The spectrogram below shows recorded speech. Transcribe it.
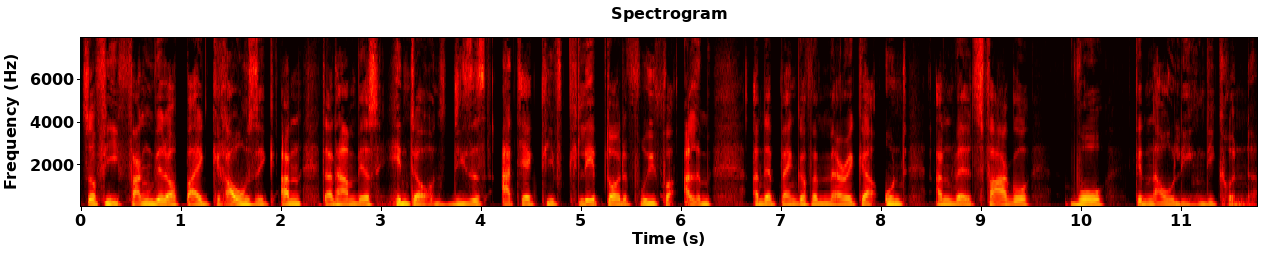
Sophie, fangen wir doch bei grausig an, dann haben wir es hinter uns. Dieses Adjektiv klebt heute früh vor allem an der Bank of America und an Wells Fargo. Wo genau liegen die Gründe?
